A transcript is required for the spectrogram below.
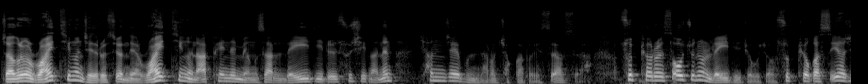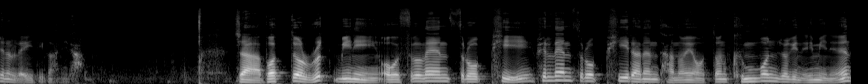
자 그러면 writing은 제대로 쓰였네요. writing은 앞에 있는 명사 lady를 수식하는 현재 분사로 적합하게 쓰였어요. 수표를 써주는 lady죠 그죠? 수표가 쓰여지는 lady가 아니라 자, but the root meaning of philanthropy, philanthropy라는 단어의 어떤 근본적인 의미는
